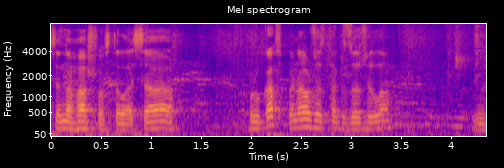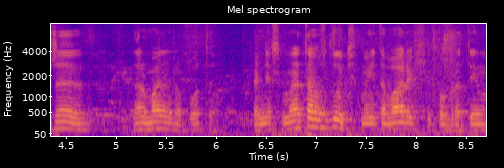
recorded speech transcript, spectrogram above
Це нога що осталась, а рука спина вже так зажила. І вже нормально працює. Звісно, мене там ждуть, мої товариші, побратими.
